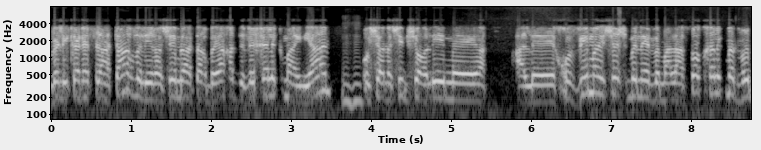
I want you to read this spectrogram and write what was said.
ולהיכנס לאתר ולהירשם לאתר ביחד, זה חלק מהעניין, או שאנשים שואלים אה, על אה, חוזים שיש ביניהם ומה לעשות, חלק מהדברים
